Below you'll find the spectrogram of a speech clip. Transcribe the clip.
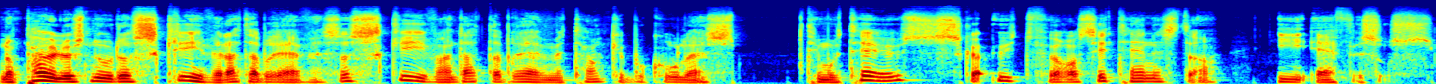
Når Paulus nå da skriver dette brevet, så skriver han dette brevet med tanke på hvordan Timoteus skal utføre sitt tjeneste i Efesos.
